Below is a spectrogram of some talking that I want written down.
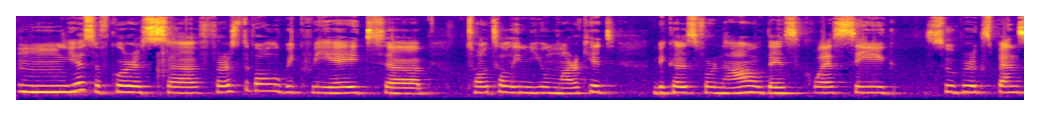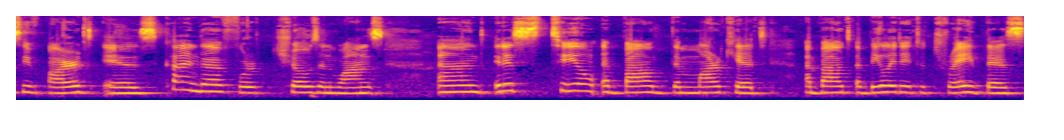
Mm, yes, of course. Uh, first of all, we create a totally new market because for now, this classic, super expensive art is kind of for chosen ones, and it is still about the market about ability to trade these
